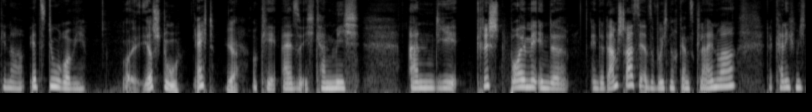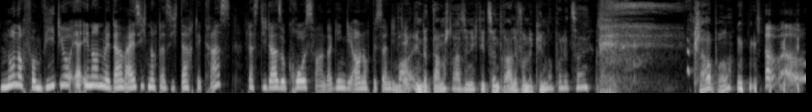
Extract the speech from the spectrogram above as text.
Genau. Jetzt du, Robby. erst du, Echt? ja. Okay, also ich kann mich an die Christbäume in der, in der Dammstraße, also wo ich noch ganz klein war, da kann ich mich nur noch vom Video erinnern, weil da weiß ich noch, dass ich dachte, krass, dass die da so groß waren. Da ging die auch noch bis an die War Decke. in der Dammstraße nicht die Zentrale von der Kinderpolizei? Glaub, oder? Aber auch.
